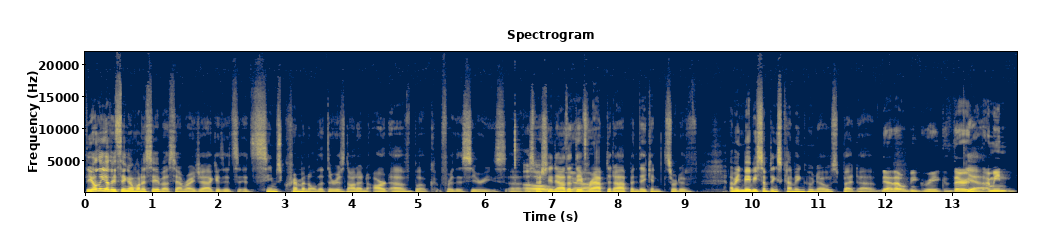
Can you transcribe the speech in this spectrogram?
the only other thing I want to say about Samurai Jack is it's it seems criminal that there is not an art of book for this series, uh, especially Oh, now that they've wrapped it up and they can sort of. I mean, maybe something's coming. Who knows? But uh, Yeah, that would be great. There, Yeah. I mean,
